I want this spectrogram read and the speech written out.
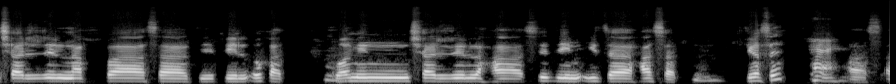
শাররিল নাফাসাতি ফিল উকাদ ওয়া মিন শাররিল হাসিদিন ইজা হাসাদ। ঠিক আছে? হ্যাঁ। আচ্ছা।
